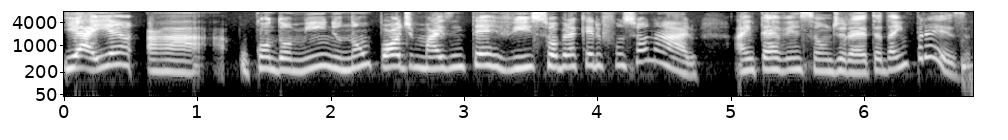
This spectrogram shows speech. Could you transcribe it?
E aí a, a, o condomínio não pode mais intervir sobre aquele funcionário. A intervenção direta é da empresa.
